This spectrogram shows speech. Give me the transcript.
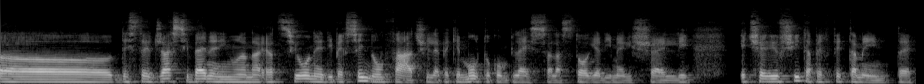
uh, destreggiarsi bene in una narrazione di per sé non facile, perché è molto complessa la storia di Mary Shelley e ci è riuscita perfettamente,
